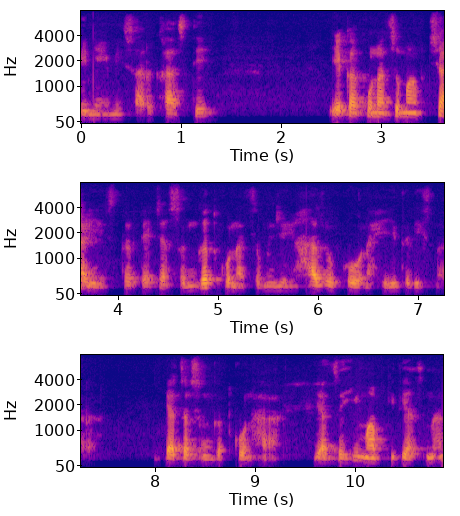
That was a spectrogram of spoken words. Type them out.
हे नेहमी सारखं असते. एका कोणाचं माप चाळीस तर त्याच्या संगत कोणाचं म्हणजे हा जो कोण आहे इथं दिसणारा याचा संगत कोण हा याचंही माप किती असणार?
